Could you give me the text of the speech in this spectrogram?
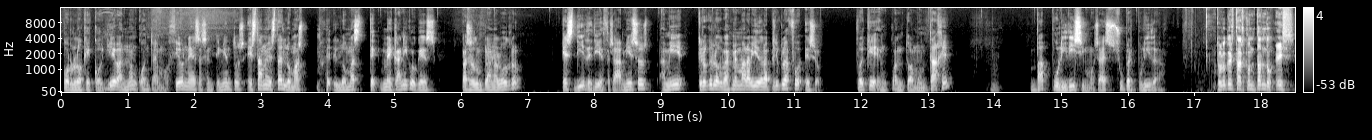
por lo que conllevan, ¿no? En cuanto a emociones, a sentimientos. Esta no está en lo más, lo más mecánico que es pasar de un plano al otro. Es 10 de 10. O sea, a mí eso a mí creo que lo que más me maravilló de la película fue eso. Fue que en cuanto a montaje, va pulidísimo. O sea, es súper pulida. Todo lo que estás contando es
